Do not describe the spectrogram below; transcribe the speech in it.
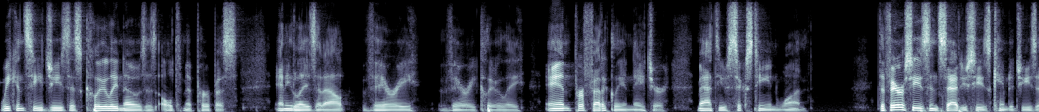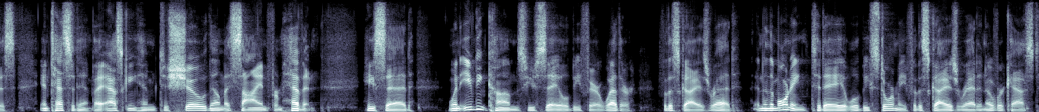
we can see Jesus clearly knows his ultimate purpose, and he lays it out very, very clearly and prophetically in nature. Matthew 16 1. The Pharisees and Sadducees came to Jesus and tested him by asking him to show them a sign from heaven. He said, When evening comes, you say it will be fair weather, for the sky is red. And in the morning, today it will be stormy, for the sky is red and overcast.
